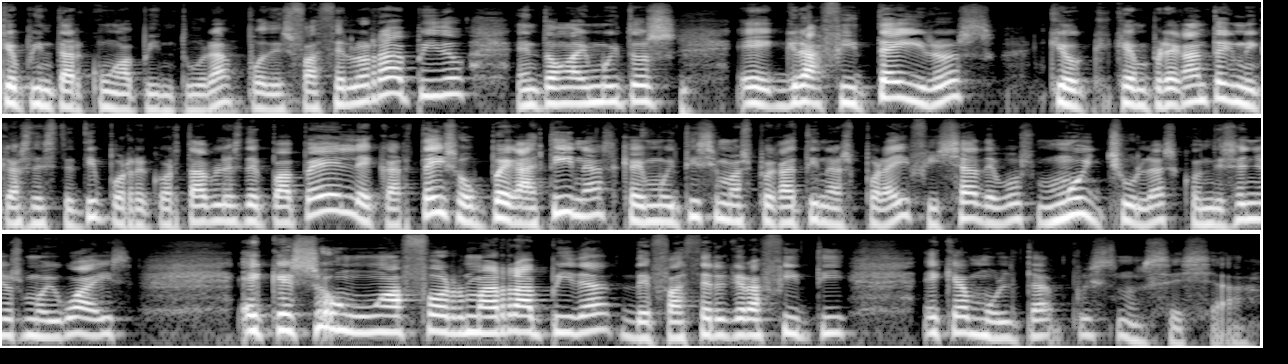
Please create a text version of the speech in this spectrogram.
que pintar cunha pintura. Podes facelo rápido, entón hai moitos eh, grafiteiros que, que empregan técnicas deste tipo, recortables de papel e cartéis ou pegatinas, que hai moitísimas pegatinas por aí, fixadevos, moi chulas, con diseños moi guais, e que son unha forma rápida de facer grafiti e que a multa, pois non sexa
